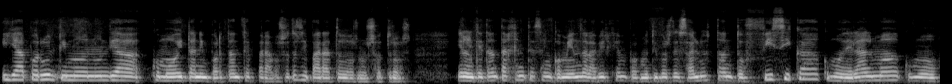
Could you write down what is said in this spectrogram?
Y ya por último, en un día como hoy tan importante para vosotros y para todos nosotros, y en el que tanta gente se encomienda a la Virgen por motivos de salud, tanto física como del alma, como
